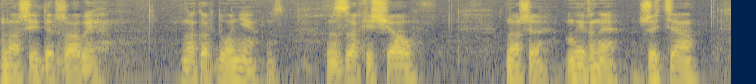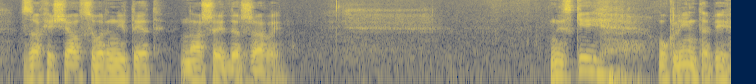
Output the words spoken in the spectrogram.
нашій державі на кордоні, захищав наше мирне життя, захищав суверенітет нашої держави. Низький уклін тобі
